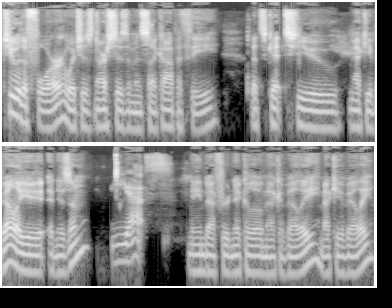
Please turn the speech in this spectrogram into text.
two of the four, which is narcissism and psychopathy. Let's get to Machiavellianism. Yes named after Niccolo Machiavelli, Machiavelli,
